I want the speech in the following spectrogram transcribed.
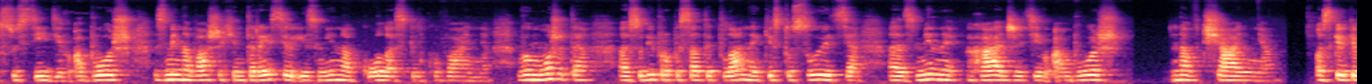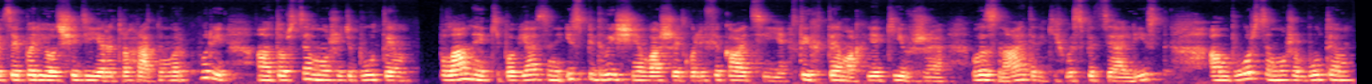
сусідів, або ж зміна ваших інтересів і зміна кола спілкування. Ви можете е, собі прописати плани, які стосуються е, зміни гаджетів або ж навчання. Оскільки в цей період ще діє ретроградний Меркурій, а, тож це можуть бути плани, які пов'язані із підвищенням вашої кваліфікації в тих темах, які вже ви знаєте, в яких ви спеціаліст, або ж це може бути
